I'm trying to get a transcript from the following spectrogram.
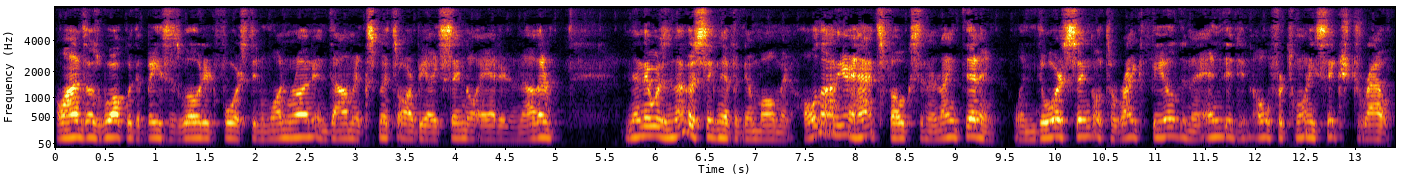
Alonso's walk with the bases loaded forced in one run, and Dominic Smith's RBI single added another. And then there was another significant moment. Hold on to your hats, folks, in the ninth inning. when Lindor singled to right field, and it ended in 0 for 26 drought.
